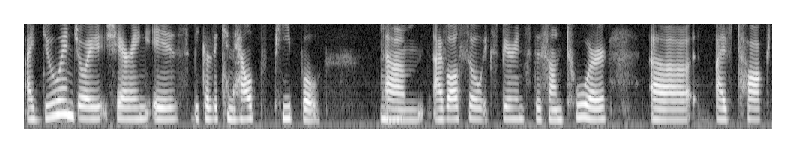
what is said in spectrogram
i do enjoy sharing is because it can help people. Mm-hmm. um, i've also experienced this on tour. Uh, i've talked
